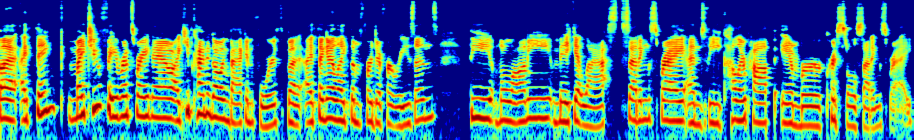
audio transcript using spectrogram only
But I think my two favorites right now, I keep kind of going back and forth, but I think I like them for different reasons. The Milani Make It Last setting spray and the ColourPop Amber Crystal setting spray.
